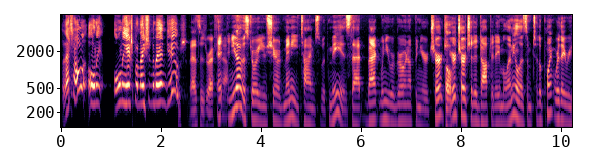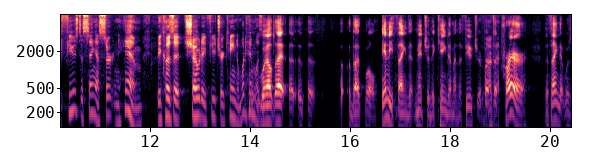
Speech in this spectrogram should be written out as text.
That's all, only only explanation the man gives. That's his rationale. And, and, you have a story you've shared many times with me is that back when you were growing up in your church, oh. your church had adopted amillennialism to the point where they refused to sing a certain hymn because it showed a future kingdom. What hymn was well, that? Well, that, uh, uh, uh, that, well, anything that mentioned the kingdom in the future. But okay. the prayer, the thing that was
